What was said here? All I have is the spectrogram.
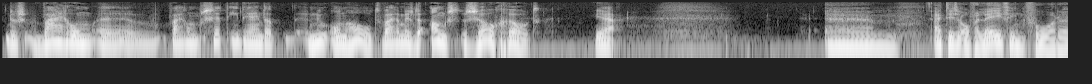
Dus waarom, uh, waarom zet iedereen dat nu on hold? Waarom is de angst zo groot? Ja. Um, het is overleving voor, uh,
